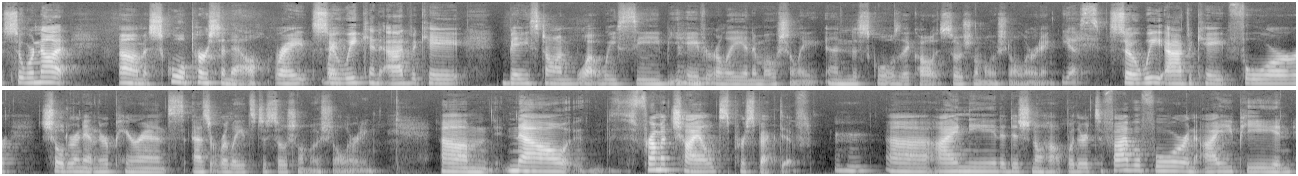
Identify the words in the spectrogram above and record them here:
so we're not um, school personnel, right? So Right. we can advocate based on what we see behaviorally and emotionally in the schools. They call it social emotional learning. Yes. So we advocate for children and their parents as it relates to social emotional learning. Um, now, from a child's perspective, uh, I need additional help, whether it's a 504, an IEP, and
